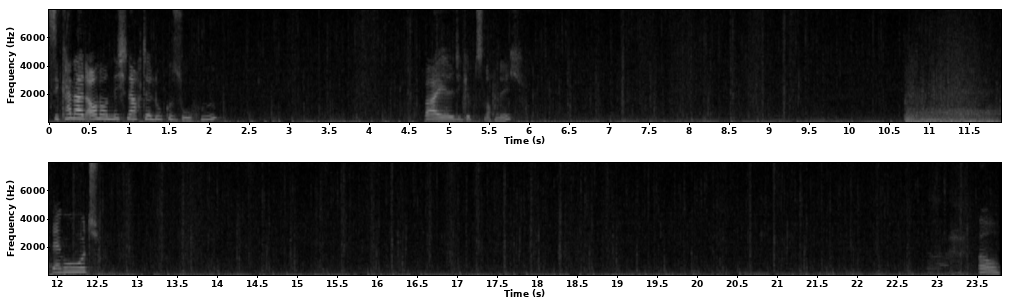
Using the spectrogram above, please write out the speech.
Sie kann halt auch noch nicht nach der Luke suchen. Weil die gibt es noch nicht. Gut. Oh.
